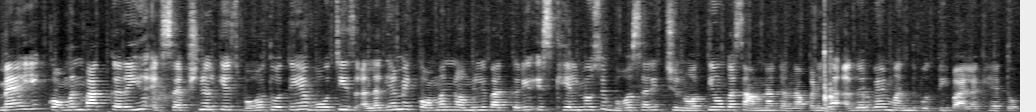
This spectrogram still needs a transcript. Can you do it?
मैं ये कॉमन बात कर रही हूँ एक्सेप्शनल केस बहुत होते हैं, वो चीज़ अलग है। मैं कॉमन नॉर्मली बात कर रही हूँ, इस खेल में उसे बहुत सारी चुनौतियों का सामना करना पड़ेगा, अगर वह मंदबुद्धि बालक है तो।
